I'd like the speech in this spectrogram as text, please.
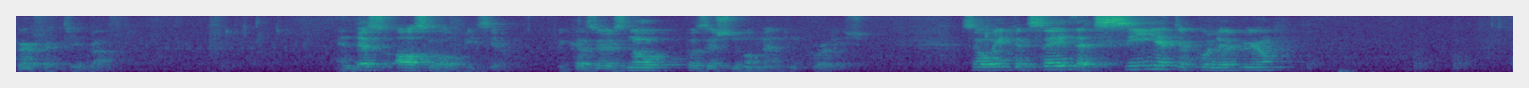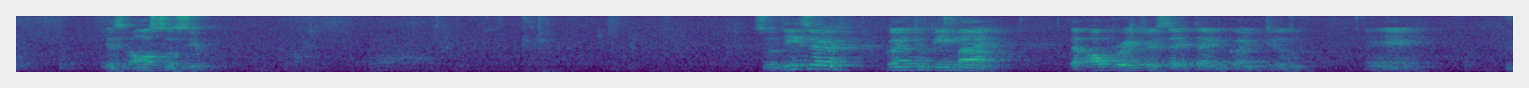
perfectly round. And this also will be zero, because there is no position momentum correlation. So we could say that C at equilibrium is also zero. So these are going to be my, the operators that I'm going to uh,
